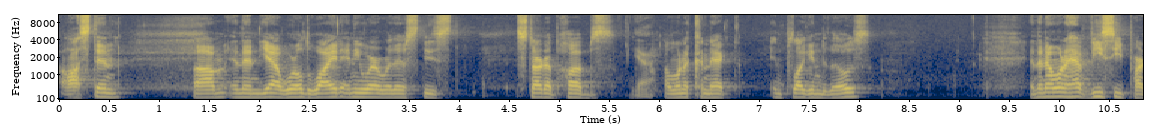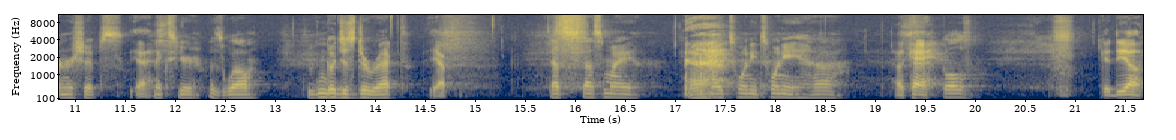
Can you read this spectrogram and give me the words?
Austin, um, and then yeah, worldwide, anywhere where there's these startup hubs. Yeah. I want to connect and plug into those. And then I want to have VC partnerships Yes. next year as well. We can go just direct. Yep. That's that's my my 2020 uh, Okay. goal. Good deal.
